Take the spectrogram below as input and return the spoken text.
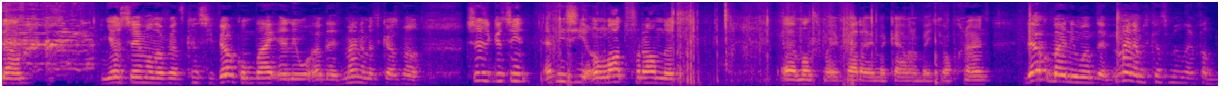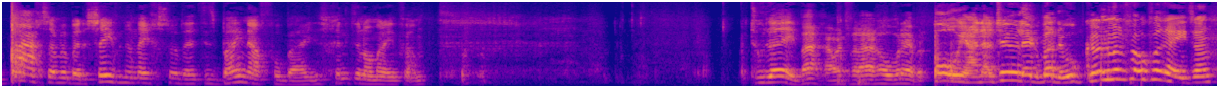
man. Yo, Simon van Cassie, welkom bij een nieuwe update. Mijn naam is Casmel. Zoals je kunt zien, er is hier een lot veranderd. Uh, want mijn vader heeft mijn camera een beetje opgeruimd. Welkom bij een nieuwe update. Mijn naam is Casmel en vandaag zijn we bij de 97 update. Het is bijna voorbij, dus geniet er nog maar even van. Today, waar gaan we het vandaag over hebben? Oh ja, natuurlijk, maar hoe kunnen we het ook vergeten?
